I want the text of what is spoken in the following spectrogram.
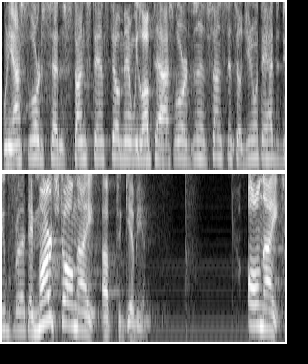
when he asked the Lord to set the sun stand still? Man, we love to ask, Lord, the sun stand still. Do you know what they had to do before that? They marched all night up to Gibeon. All night.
